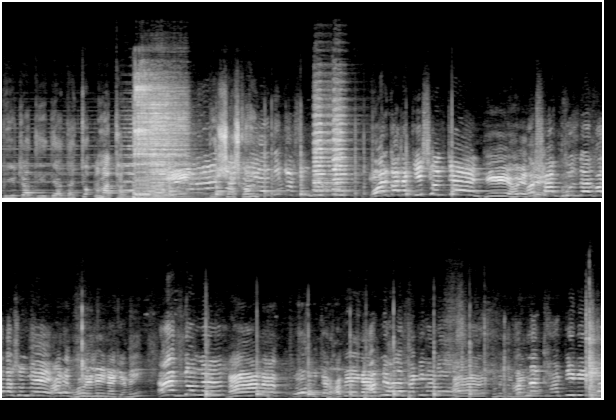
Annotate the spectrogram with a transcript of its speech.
বিয়েটা দিয়ে দেওয়ার দায়িত্ব আমার থাকবে। বিশ্বাস করেন? ওর কথা কি শুনছেন? কি ও সব ভুল দেওয়ার কথা শুনবে। আরে ঘুরলি নাকি আমি? একদম না। না না ওর বিচার হবেই না। আপনি হলো খাঁটি মানুষ। হ্যাঁ তুমি তো জানো। আপনার খাঁটি বিশ্বাস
